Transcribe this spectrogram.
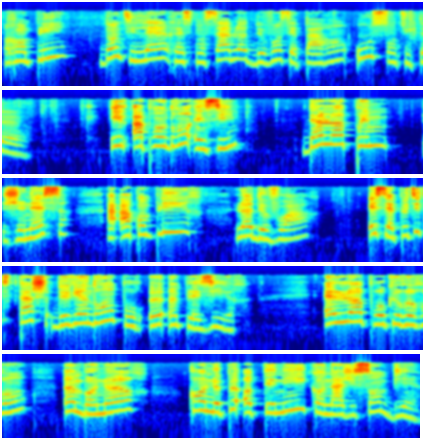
remplie dont il est responsable devant ses parents ou son tuteur. Ils apprendront ainsi, dès leur prime jeunesse, à accomplir leurs devoirs, et ces petites tâches deviendront pour eux un plaisir. Elles leur procureront un bonheur qu'on ne peut obtenir qu'en agissant bien.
